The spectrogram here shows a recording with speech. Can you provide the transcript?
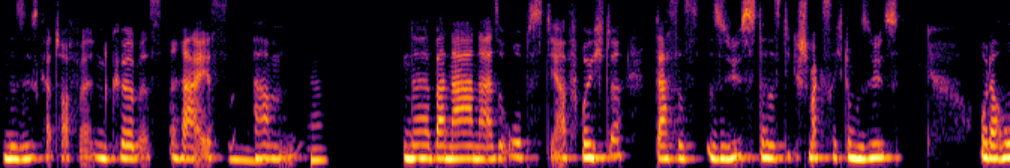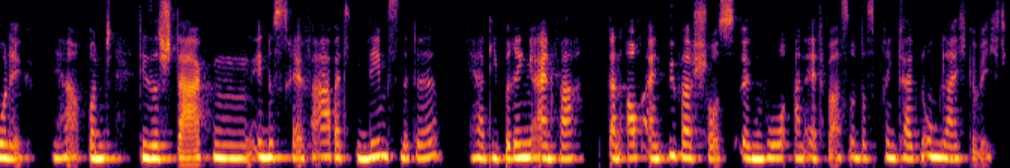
eine Süßkartoffel, ein Kürbis, Reis, mhm. ähm, eine Banane, also Obst, ja, Früchte. Das ist süß, das ist die Geschmacksrichtung süß. Oder Honig, ja. Und diese starken industriell verarbeiteten Lebensmittel, ja, die bringen einfach dann auch einen Überschuss irgendwo an etwas und das bringt halt ein Ungleichgewicht.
